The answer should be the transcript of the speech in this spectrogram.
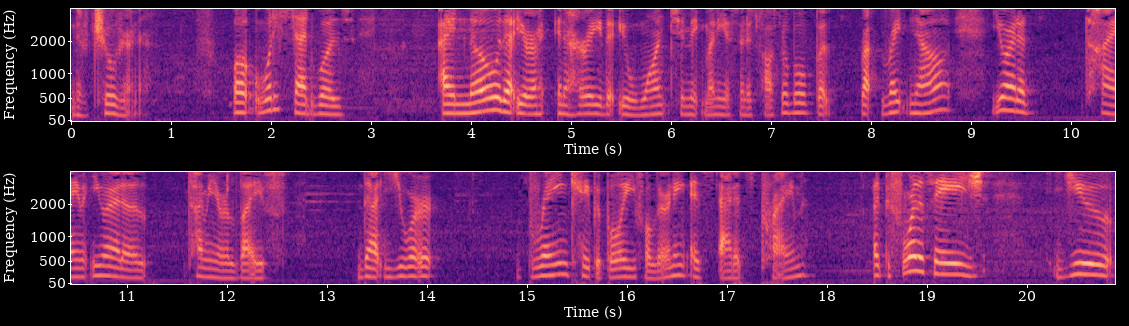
their children? Well, what he said was I know that you're in a hurry that you want to make money as soon as possible, but right now you're at a time you're at a time in your life that your brain capability for learning is at its prime. Like before this age, you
